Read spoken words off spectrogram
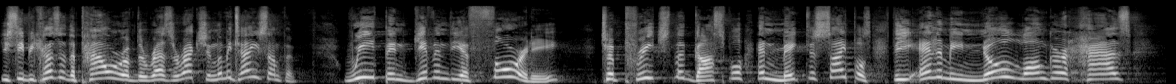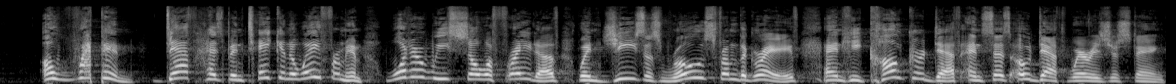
You see, because of the power of the resurrection, let me tell you something. We've been given the authority to preach the gospel and make disciples. The enemy no longer has a weapon death has been taken away from him. What are we so afraid of when Jesus rose from the grave and he conquered death and says, Oh, death, where is your sting?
